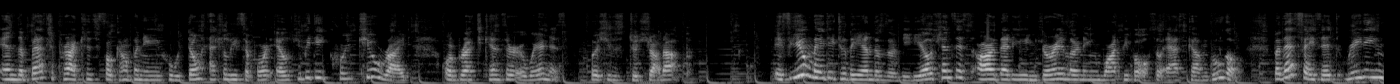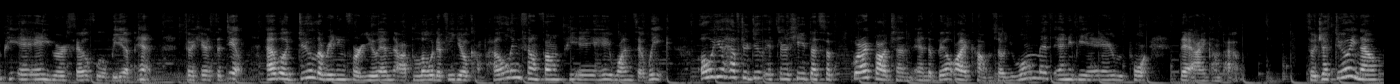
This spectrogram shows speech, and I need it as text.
and the best practice for companies who don't actually support LGBTQ rights or breast cancer awareness, is to shut up. If you made it to the end of the video, chances are that you enjoy learning what people also ask on Google. But let's face it, reading PAA yourself will be a pain. So here's the deal. I will do the reading for you and upload a video compiling some fun PAA once a week. All you have to do is to hit the subscribe button and the bell icon so you won't miss any PAA report that I compile. So just do it now.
